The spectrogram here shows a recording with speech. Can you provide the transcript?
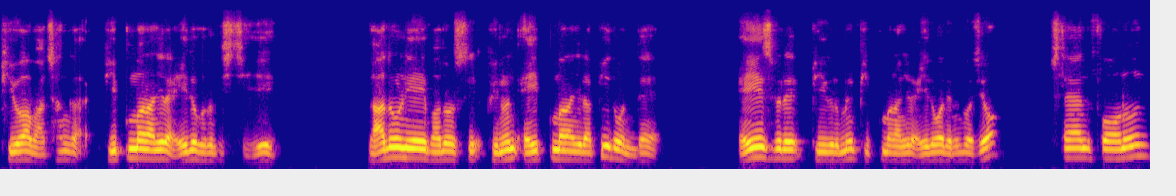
B와 마찬가지. B뿐만 아니라 A도 그런 뜻이지. Not only A but also B는 A뿐만 아니라 B도인데 AS B 그러면 B뿐만 아니라 A도가 되는 거죠. Stand for는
